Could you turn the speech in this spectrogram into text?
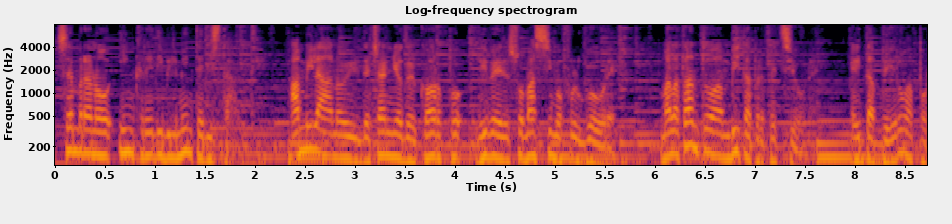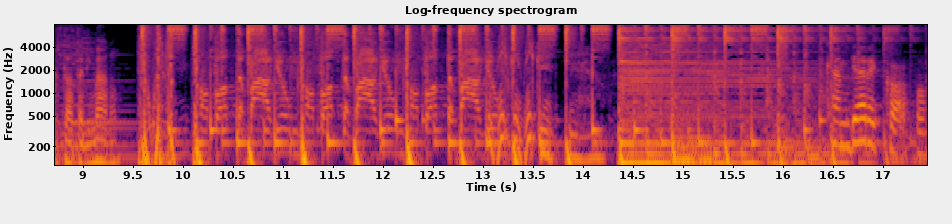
sembrano incredibilmente distanti. A Milano il decennio del corpo vive il suo massimo fulgore, ma la tanto ambita perfezione è davvero a portata di mano? Cambiare il corpo,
